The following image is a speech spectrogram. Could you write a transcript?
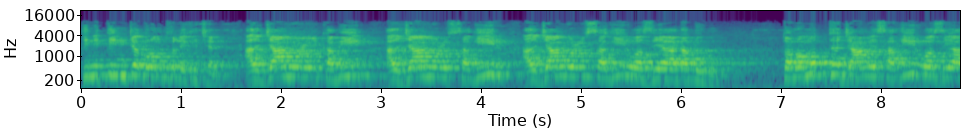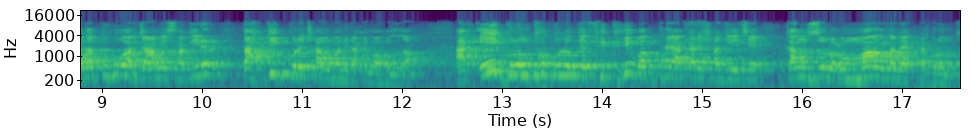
তিনি তিনটা গ্রন্থ লিখেছেন। আল জামিউল কাবির আল জামিউর সাগির আল জামিউর সাগির ওয়া জিয়াদাতুহু। তন্মধ্যে জামে সাগির ওয়া জিয়াদাতুহু আর জামে সাগিরের তাহকিক করেছে আলমানি রাহেমাহুল্লাহ। আর এই গ্রন্থগুলোকে ফিকহি অধ্যায় আকারে সাজিয়েছে কানজুল উম্মাল নামে একটা গ্রন্থ।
